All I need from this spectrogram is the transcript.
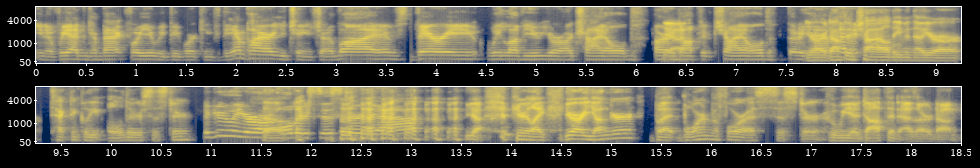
you know, if we hadn't come back for you, we'd be working for the Empire. You changed our lives. Very, we love you. You're our child, our yeah. adoptive child. you're have. our adoptive and child, even though you're our technically older sister. Technically, you're so. our older sister. Yeah, yeah. You're like you're our younger, but born before us sister, who we adopted as our daughter.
